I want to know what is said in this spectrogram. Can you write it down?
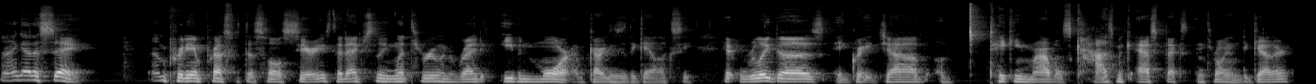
And I gotta say, I'm pretty impressed with this whole series that actually went through and read even more of Guardians of the Galaxy. It really does a great job of taking Marvel's cosmic aspects and throwing them together.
